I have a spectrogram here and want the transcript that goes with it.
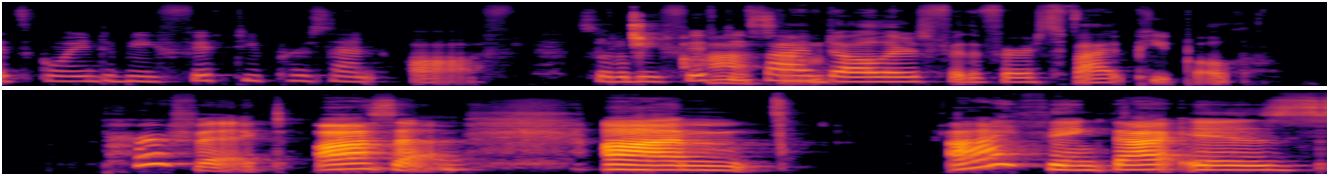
it's going to be 50% off. So it'll be $55 for the first five people. Perfect. Awesome. Um I think that is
